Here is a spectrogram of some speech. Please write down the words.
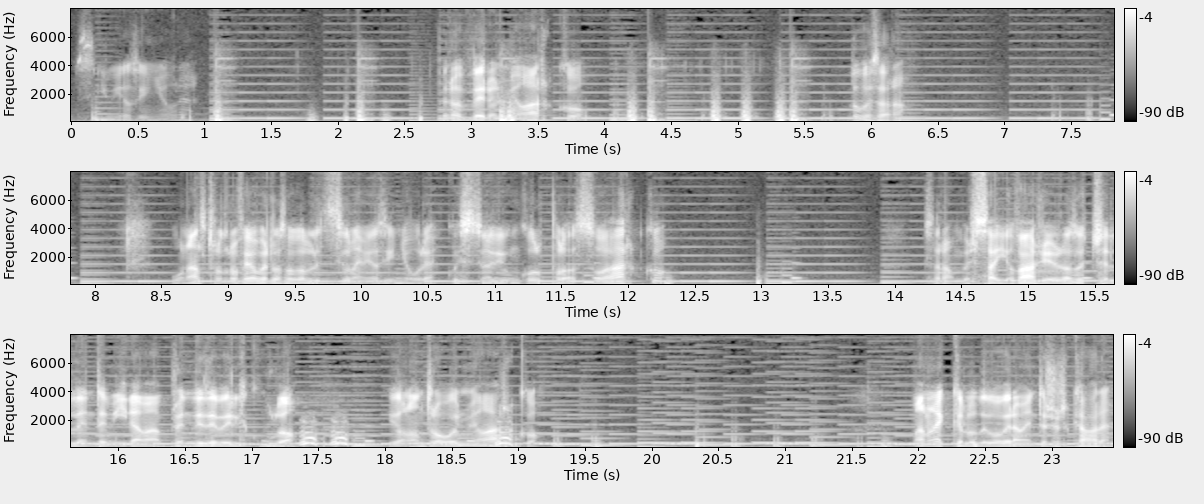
Sì, mio signore? Però è vero, il mio arco... Dove sarà? Un altro trofeo per la sua collezione, mio signore. Questione di un colpo dal suo arco. Sarà un bersaglio facile, la rosa eccellente mira, ma prendete per il culo? Io non trovo il mio arco. Ma non è che lo devo veramente cercare.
